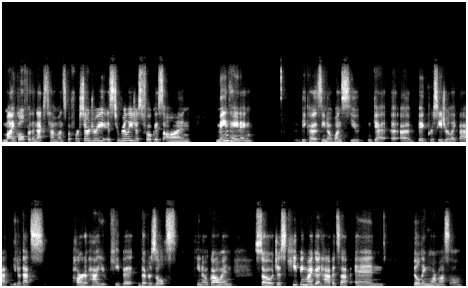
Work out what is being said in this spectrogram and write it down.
my goal for the next 10 months before surgery is to really just focus on maintaining because you know once you get a, a big procedure like that you know that's part of how you keep it the results you know going. So just keeping my good habits up and building more muscle.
